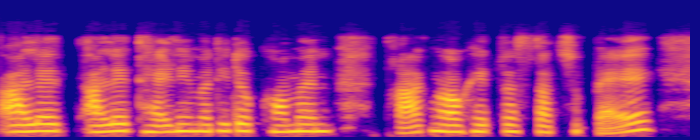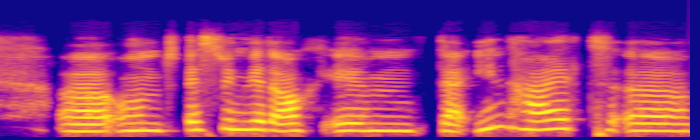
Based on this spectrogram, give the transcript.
alle, alle Teilnehmer, die da kommen, tragen auch etwas dazu bei. Äh, und deswegen wird auch der Inhalt äh,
